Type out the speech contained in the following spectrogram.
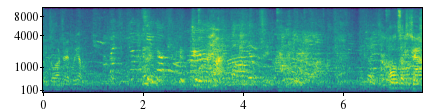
in the water aquarium. All such things.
